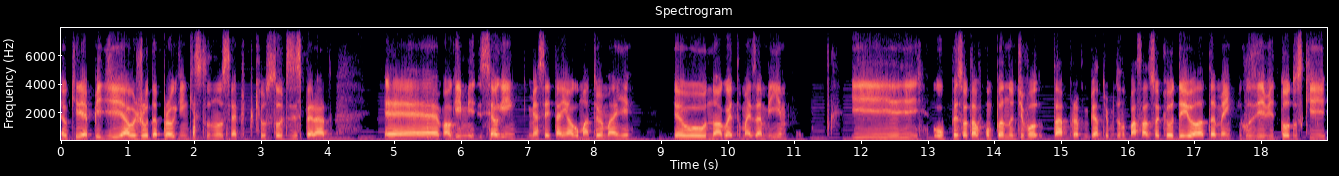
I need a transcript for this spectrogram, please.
eu queria pedir ajuda pra alguém que estuda no CEP porque eu estou desesperado. É, alguém me... se alguém me aceitar em alguma turma aí, eu não aguento mais a minha. E o pessoal tava com plano de voltar pra minha turma do ano passado, só que eu odeio ela também. Inclusive todos que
